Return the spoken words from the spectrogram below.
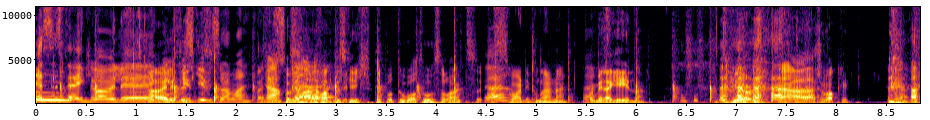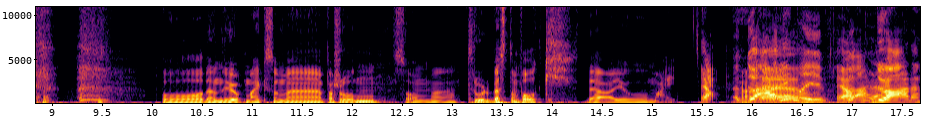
jeg syns det egentlig var veldig er gode veldig fint. beskrivelser av meg. Det er Ja. fint. Så vi har faktisk riktig på to av to så langt. Ja, ja. Svært imponerende. Nå begynner jeg å grine. Gjør det. Ja, det er så vakkert. Og denne uoppmerksomme personen som eh, tror det beste om folk, det er jo meg. ja. Ja, Du er litt naiv. Ja, du er det. du er det.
